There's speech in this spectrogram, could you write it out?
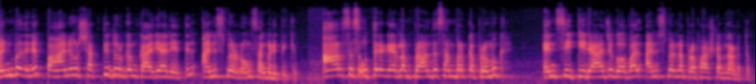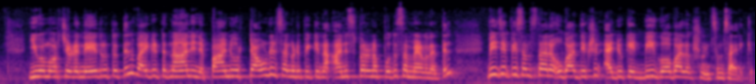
ഒൻപതിന് പാനൂർ ശക്തിദുർഗം കാര്യാലയത്തിൽ അനുസ്മരണവും സംഘടിപ്പിക്കും. ആർ എസ് എസ് ഉത്തര കേരളം പ്രാന്ത സമ്പർക്ക പ്രമുഖ് എൻ സി ടി രാജഗോപാൽ അനുസ്മരണ പ്രഭാഷണം നടത്തും. യുവമോർച്ചയുടെ നേതൃത്വത്തിൽ വൈകിട്ട് നാലിന് പാനൂർ ടൗണിൽ സംഘടിപ്പിക്കുന്ന അനുസ്മരണ പൊതുസമ്മേളനത്തിൽ ബി ജെ പി സംസ്ഥാന ഉപാധ്യക്ഷൻ അഡ്വക്കേറ്റ് ബി ഗോപാലകൃഷ്ണൻ സംസാരിക്കും.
